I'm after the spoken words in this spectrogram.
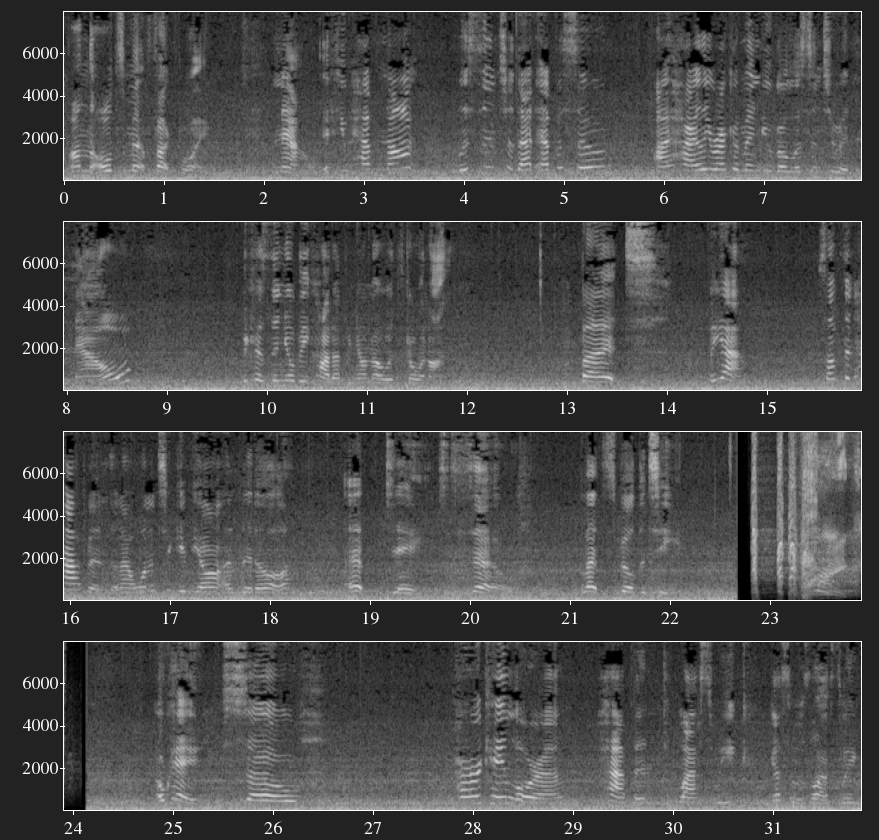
on the Ultimate Fuckboy. Now, if you have not listened to that episode, I highly recommend you go listen to it now because then you'll be caught up and you'll know what's going on. But, but yeah, something happened and I wanted to give y'all a little update. So, let's spill the tea. Okay, so Hurricane Laura happened last week. I guess it was last week.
